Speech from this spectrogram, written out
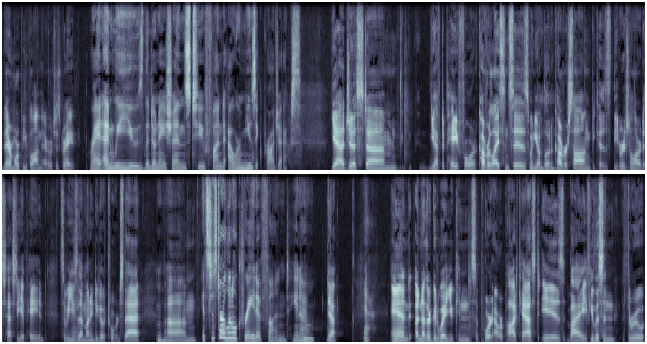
there are more people on there, which is great. right and we use the donations to fund our music projects Yeah, just um, you have to pay for cover licenses when you upload Mm-hmm. a cover song because the original artist has to get paid. So we use that money to go towards that. Mm-hmm. Um, it's just our little creative fund you know yeah. And another good way you can support our podcast is by if you listen through,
